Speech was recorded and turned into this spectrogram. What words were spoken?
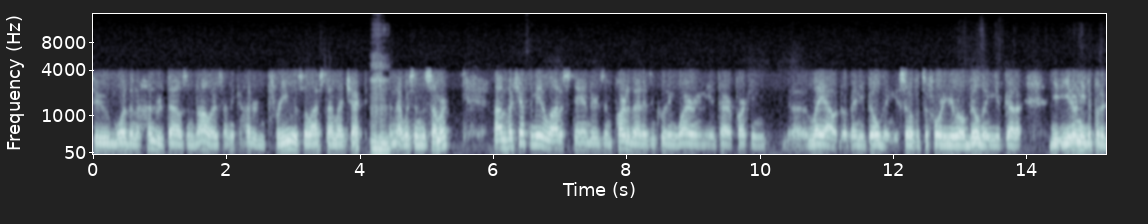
to more than $100,000. I think 103 was the last time I checked, mm-hmm. and that was in the summer. Um, but you have to meet a lot of standards, and part of that is including wiring the entire parking uh, layout of any building. So if it's a 40 year old building, you've got to, you, you, don't need to put a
